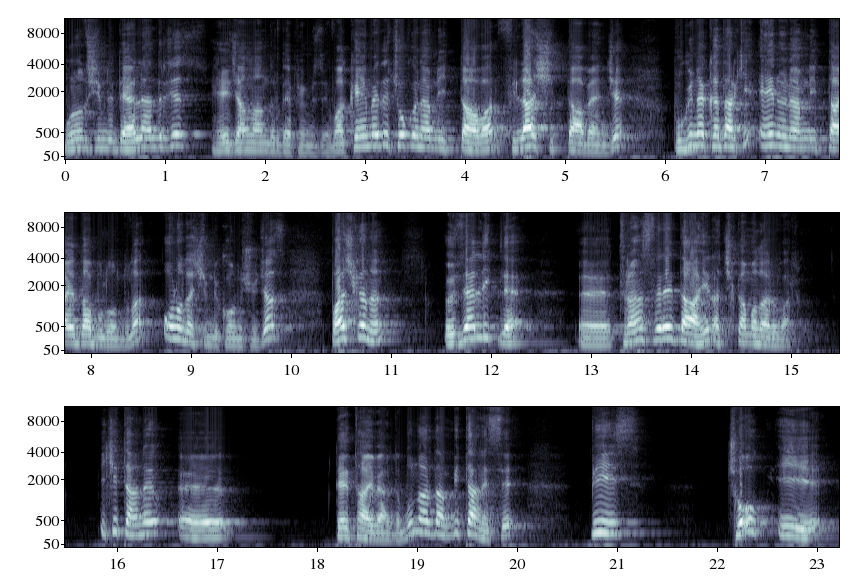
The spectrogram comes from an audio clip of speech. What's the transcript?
Bunu şimdi değerlendireceğiz. Heyecanlandırdı hepimizi. Vakayeme'de çok önemli iddia var. Flash iddia bence. Bugüne kadarki en önemli iddiaya da bulundular. Onu da şimdi konuşacağız. Başkanın özellikle e, transfere dair açıklamaları var. İki tane e, detay verdi. Bunlardan bir tanesi biz çok iyi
